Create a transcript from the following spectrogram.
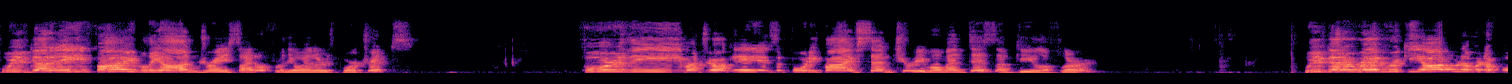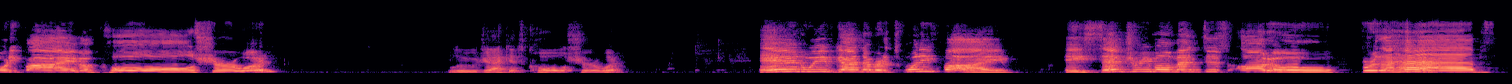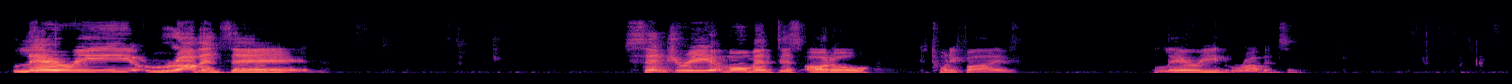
We've got an 85 Leon Draisaitl for the Oilers Portraits. For the Montreal Canadiens, the 45 Century Momentous of Guy Lafleur. We've got a red rookie auto number to 45 of Cole Sherwood. Blue Jackets, Cole Sherwood. And we've got number 25, a Century Momentous Auto for the Habs, Larry Robinson. Century Momentous Auto to 25, Larry Robinson.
